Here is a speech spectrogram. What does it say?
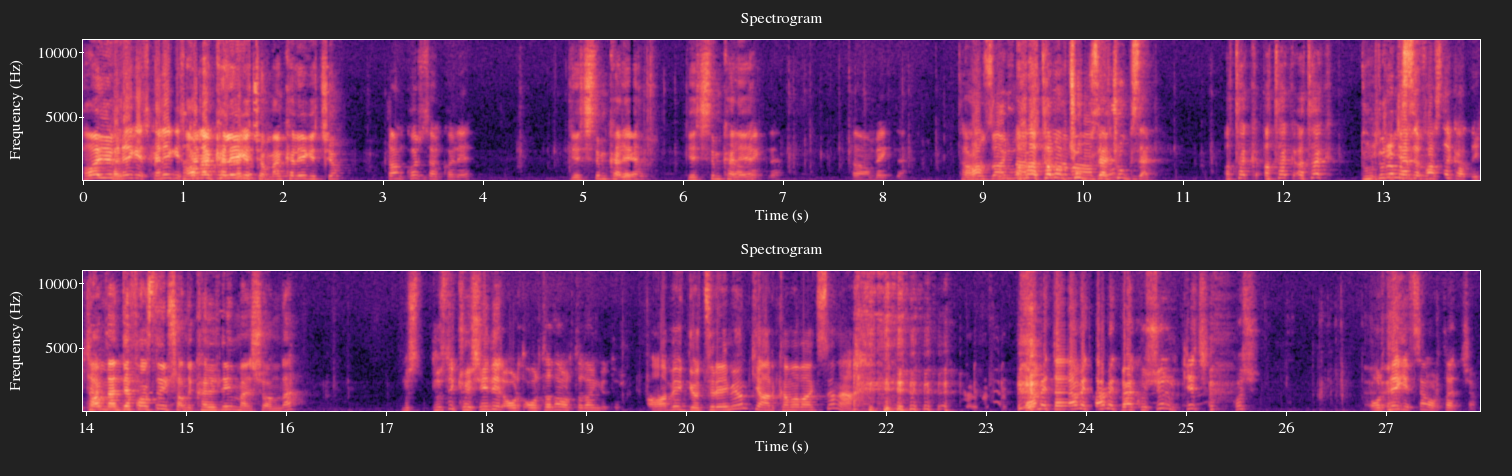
Hayır. Kaleye geç kaleye geç. tamam ben koş, kaleye koş. geçiyorum. Ben kaleye geçiyorum. Tamam koş sen kaleye. Geçtim Kaleye kaleye. koş. Geçtim Tamam kaleye. bekle. Tamam bekle. Tamam. Aha, Dur. uzaklaştırdım Aha tamam çok abi. güzel çok güzel. Atak atak atak. İlker Durduramazsın. defansta kal. İlker Tamam ben defansta defanstayım şu anda. Kaledeyim ben şu anda. Mus- Musti köşeyi değil ort- ortadan ortadan götür. Abi götüremiyorum ki arkama baksana. devam et devam et devam et ben koşuyorum geç koş. Ortaya geç sen orta atacağım.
